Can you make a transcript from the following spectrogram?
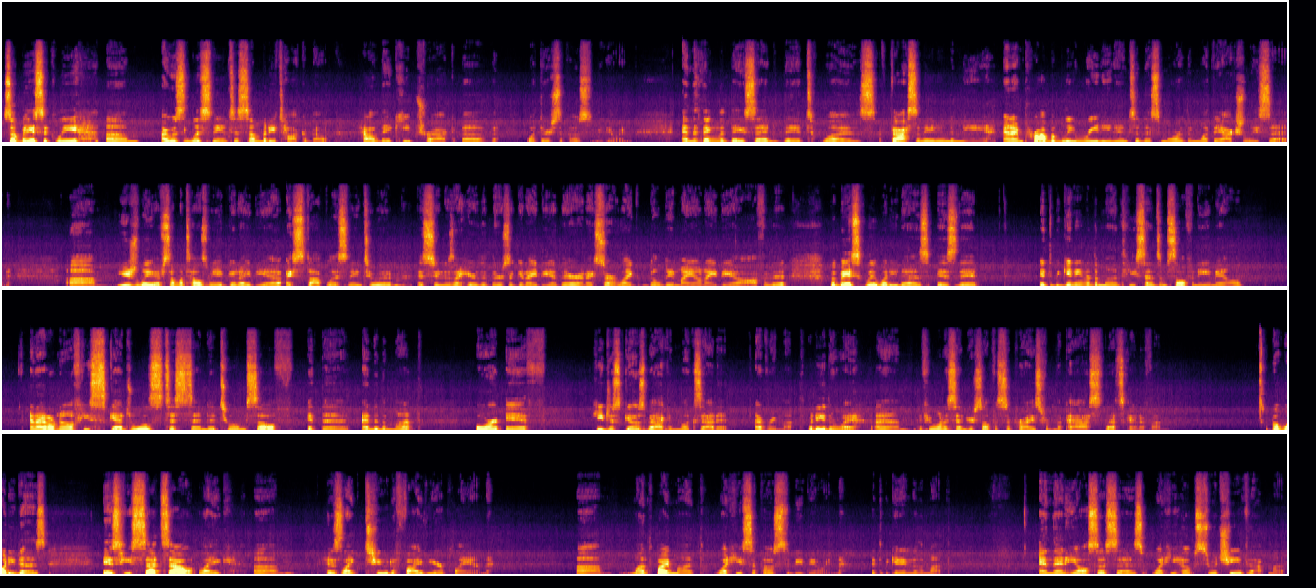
So basically, um, I was listening to somebody talk about how they keep track of what they're supposed to be doing. And the thing that they said that was fascinating to me, and I'm probably reading into this more than what they actually said. Um, usually, if someone tells me a good idea, I stop listening to it as soon as I hear that there's a good idea there, and I start like building my own idea off of it. But basically, what he does is that at the beginning of the month, he sends himself an email, and I don't know if he schedules to send it to himself at the end of the month or if he just goes back and looks at it every month. But either way, um, if you want to send yourself a surprise from the past, that's kind of fun. But what he does is he sets out like um, his like two to five year plan, um, month by month, what he's supposed to be doing at the beginning of the month. And then he also says what he hopes to achieve that month.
